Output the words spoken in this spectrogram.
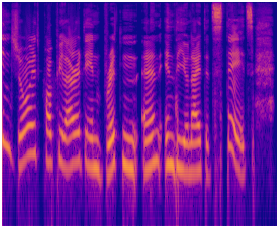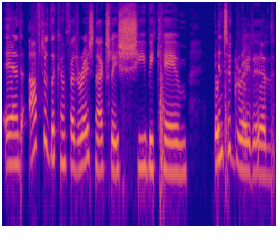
enjoyed popularity in Britain and in the United States. And after the Confederation, actually, she became integrated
